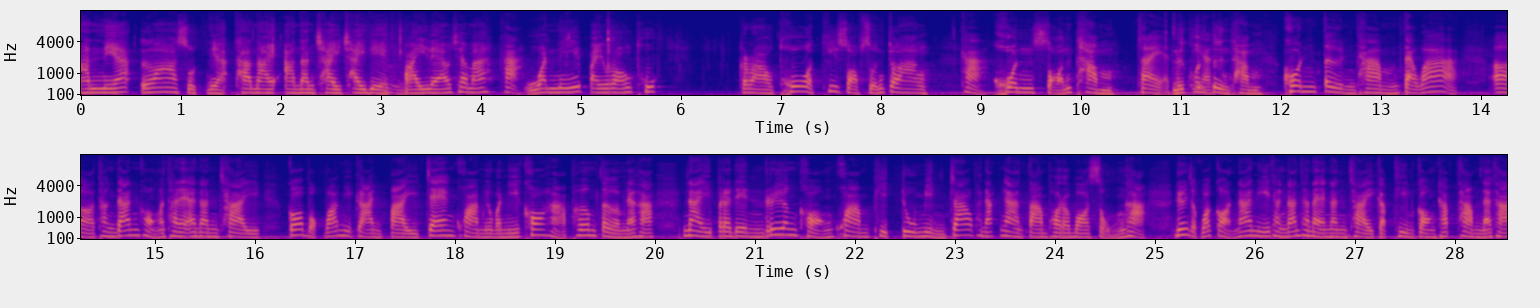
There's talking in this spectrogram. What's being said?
อันเนี้ยล่าสุดเนี่ยทนายอนันต์ชัยชัยเดชไปแล้วใช่ไหมค่ะ วันนี้ไปร้องทุกข์กล่าวโทษที่สอบสวนกลาง ค่ะ คนสอนธรรม ใช่าจาหย์รือคนเบียตื่นธรรม คนตื่นทำแต่ว่าเอ่อทางด้านของทนายอนันต์ชัย ก็บอกว่ามีการไปแจ้งความในวันนี้ข้อหาเพิ่มเติมนะคะ ในประเด็นเรื่องของความผิดดูหมิ่นเจ้าพนักงานตามพรบสงฆ์ค่ะ เนื่องจากว่าก่อนหน้านี้ทางด้านทนายอนันต์ชัยกับทีมกองทัพธรรมนะคะ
